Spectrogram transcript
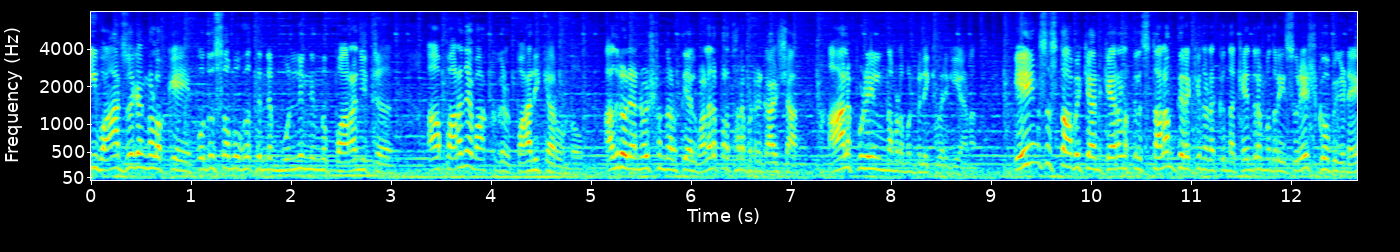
ഈ വാചകങ്ങളൊക്കെ പൊതുസമൂഹത്തിന്റെ മുന്നിൽ നിന്ന് പറഞ്ഞിട്ട് ആ പറഞ്ഞ വാക്കുകൾ പാലിക്കാറുണ്ടോ? അതിലൊരു അന്വേഷണം നടത്തിയാൽ വളരെ പ്രധാനപ്പെട്ട ഒരു കാഴ്ച ആലപ്പുഴയിൽ നമ്മുടെ മുൻപിലേക്ക് വരികയാണ്. എയിംസ് സ്ഥാപിക്കാൻ കേരളത്തിൽ സ്ഥലം തിരക്കി നടക്കുന്ന കേന്ദ്രമന്ത്രി സുരേഷ് ഗോപിയുടെ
